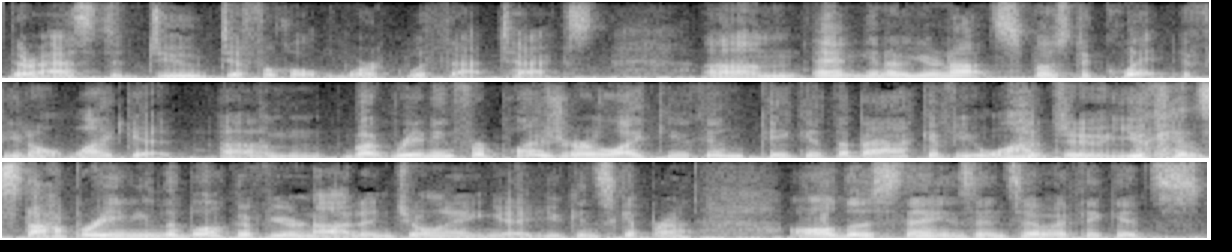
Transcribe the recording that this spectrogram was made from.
They're asked to do difficult work with that text. Um, and you know you're not supposed to quit if you don't like it. Um, but reading for pleasure, like you can peek at the back if you want to. You can stop reading the book if you're not enjoying it. You can skip around. All those things. And so I think it's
